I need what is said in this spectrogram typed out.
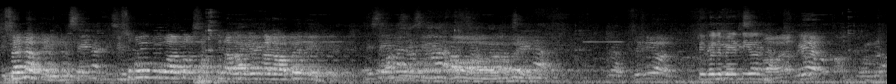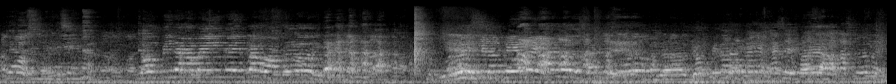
Isa lang eh. Gusto ko yung bumabagsak sila kaya yung kalaban eh. Oo, okay. Sino yun? Tipo de Betty yun. Oo, yan. Tapos. Yung pinakamaingay daw, ako yun! Yes, sila pera eh. Yung pinakamaingay kasi malakas nun eh.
